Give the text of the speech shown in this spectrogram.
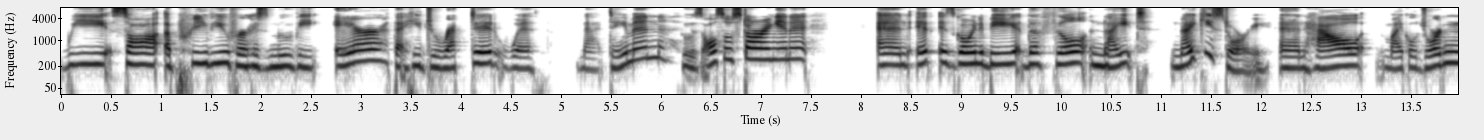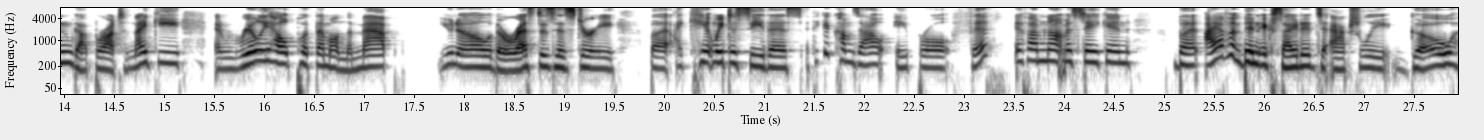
We saw a preview for his movie Air that he directed with Matt Damon, who is also starring in it. And it is going to be the Phil Knight Nike story and how Michael Jordan got brought to Nike and really helped put them on the map. You know, the rest is history, but I can't wait to see this. I think it comes out April 5th, if I'm not mistaken. But I haven't been excited to actually go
